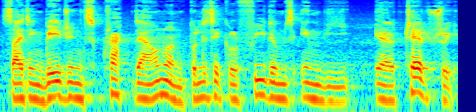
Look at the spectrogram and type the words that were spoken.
citing Beijing's crackdown on political freedoms in the uh, territory.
